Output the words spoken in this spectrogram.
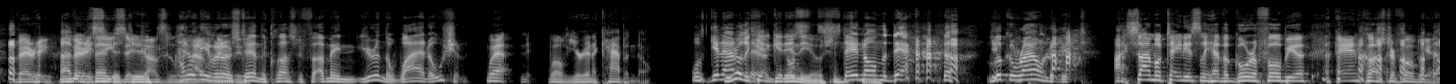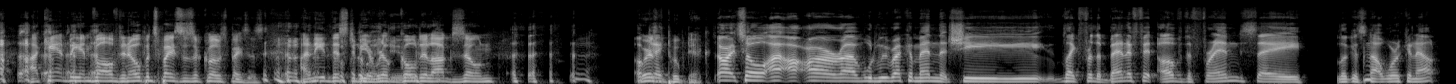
very, I'd be very offended, seasick too. constantly. I don't would even never do understand the claustrophobic. I mean, you're in the wide ocean. that. Well, well, you're in a cabin though. Well, get out. You really of there. can't get Go in the s- ocean. Stand on the deck. Look around a bit. I simultaneously have agoraphobia and claustrophobia. I can't be involved in open spaces or closed spaces. I need this to be a real Goldilocks zone. Where's Okay. the poop deck? All right. So, uh, are uh, would we recommend that she, like, for the benefit of the friend, say, "Look, it's not working out.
